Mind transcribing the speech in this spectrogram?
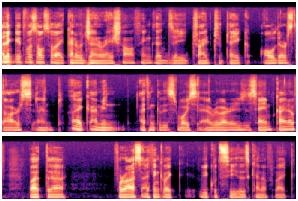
I think it was also like kind of a generational thing that they tried to take older stars and like I mean I think this voice everywhere is the same kind of. But uh, for us, I think like we could see this kind of like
